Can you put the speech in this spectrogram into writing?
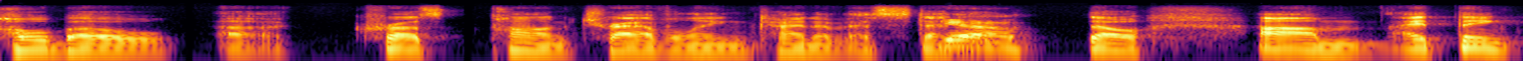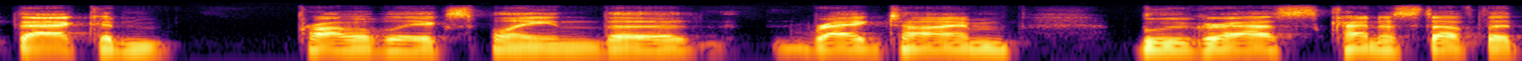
hobo uh, crust punk traveling kind of aesthetic. Yeah. So um, I think that could probably explain the ragtime bluegrass kind of stuff that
